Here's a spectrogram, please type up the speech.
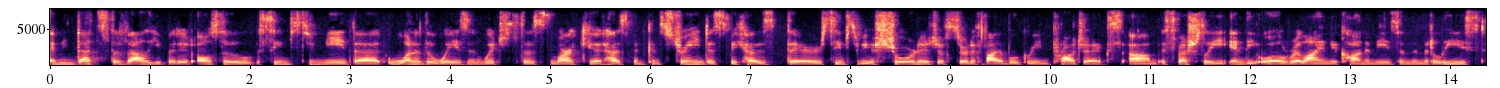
I mean that's the value, but it also seems to me that one of the ways in which this market has been constrained is because there seems to be a shortage of certifiable green projects, um, especially in the oil-reliant economies in the Middle East.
